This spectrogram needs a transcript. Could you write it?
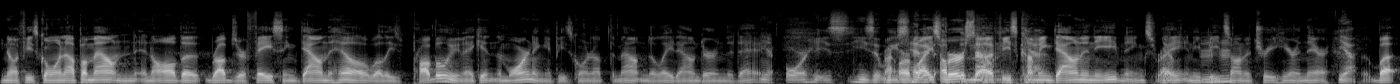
You know, if he's going up a mountain and all the rubs are facing down the hill, well, he's probably making it in the morning if he's going up the mountain to lay down during the day Yeah, or he's he's at least or vice versa if mountain. he's Yeah. coming down in the evenings, right? Yep. And he beats on a tree here and there. Yeah. But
